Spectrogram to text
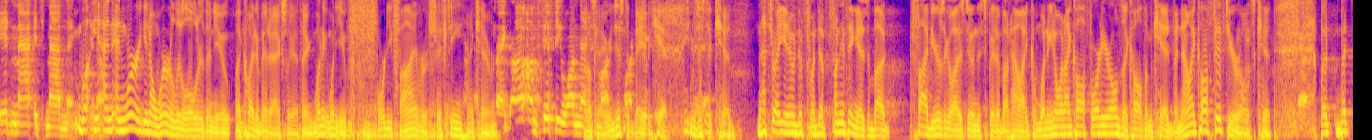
it ma- it's maddening. Well, yeah, and, and we're you know we're a little older than you, like quite a bit actually. I think. What are, what are you, forty five or fifty? I can't remember. I'm fifty one next okay, month. You're just a baby. You're a kid. You're just a kid. That's right. You know the, the funny thing is about five years ago, I was doing this bit about how I when you know what I call forty year olds, I call them kid, but now I call fifty year olds kid. Yeah. But but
